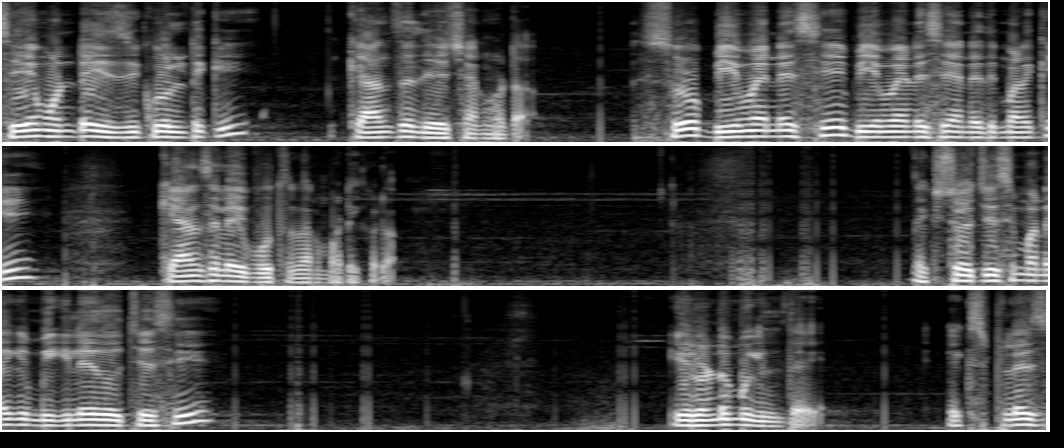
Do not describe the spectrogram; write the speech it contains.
సేమ్ ఉంటే ఈజ్ ఈక్వల్టీకి క్యాన్సిల్ చేయొచ్చు అనమాట so b minus a b minus a అనేది మనకి క్యాన్సిల్ అయిపోతుంది అనమాట ఇక్కడ. నెక్స్ట్ వచ్చేసి మనకి మిగిలేది వచ్చేసి ఈ రెండు మిగులుతాయి. X plus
